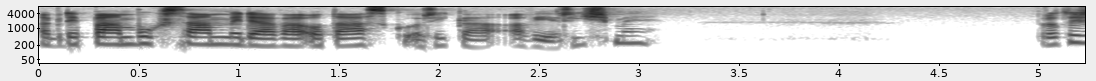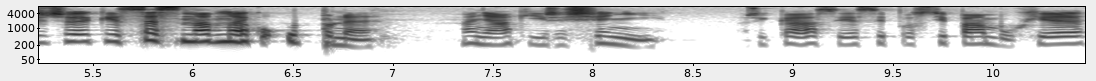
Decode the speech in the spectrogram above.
A kde Pán Bůh sám mi dává otázku a říká, a věříš mi? Protože člověk se snadno jako upne na nějaké řešení. Říká si, jestli prostě pán Bůh je,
